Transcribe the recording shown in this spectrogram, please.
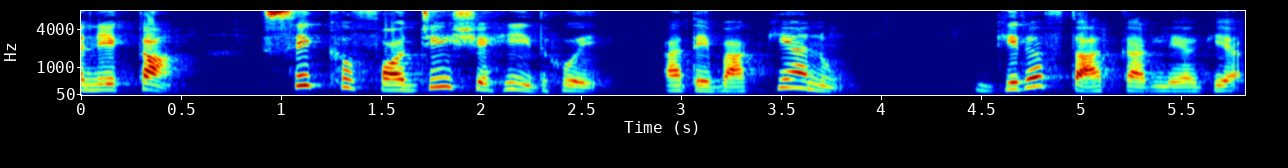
ਅਨੇਕਾਂ ਸਿੱਖ ਫੌਜੀ ਸ਼ਹੀਦ ਹੋਏ ਅਤੇ ਬਾਕੀਆਂ ਨੂੰ ਗ੍ਰਿਫਤਾਰ ਕਰ ਲਿਆ ਗਿਆ।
